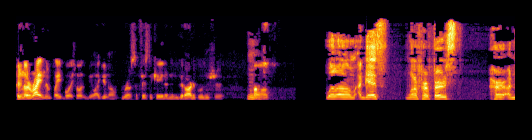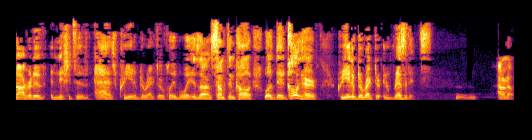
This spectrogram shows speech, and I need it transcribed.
Cause you know, the writing in Playboy is supposed to be like, you know, real sophisticated and good articles and shit. Hmm. Um, Well, um, I guess one of her first, her inaugurative initiative as creative director of Playboy is on something called, well, they're calling her creative director in residence. Mhm. I don't know,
